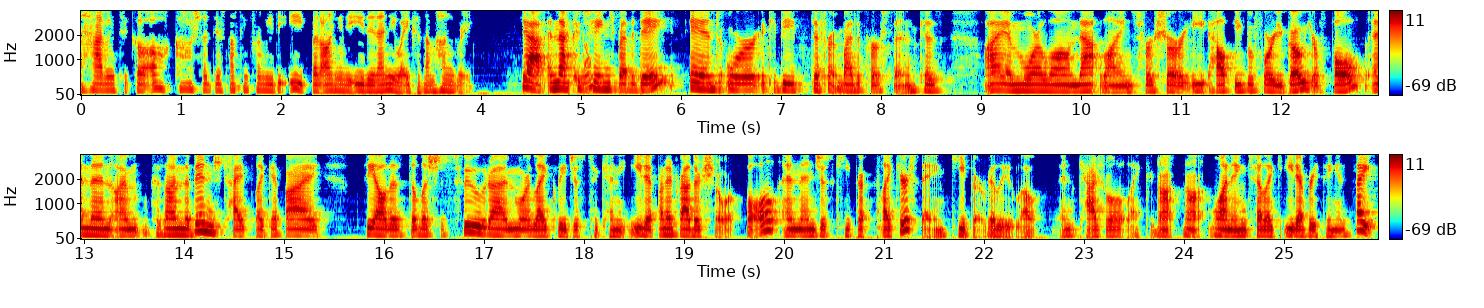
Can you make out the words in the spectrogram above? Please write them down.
having to go. Oh gosh, there's nothing for me to eat, but I'm going to eat it anyway because I'm hungry. Yeah, and that could change by the day, and or it could be different by the person because I am more along that lines for sure. Eat healthy before you go. You're full. And then I'm, because I'm the binge type. Like if I see all this delicious food, I'm more likely just to kind of eat it, but I'd rather show it full and then just keep it, like you're saying, keep it really low and casual, like you're not, not wanting to like eat everything in sight.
